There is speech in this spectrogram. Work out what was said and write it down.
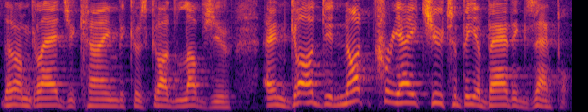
then I'm glad you came because God loves you. And God did not create you to be a bad example.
